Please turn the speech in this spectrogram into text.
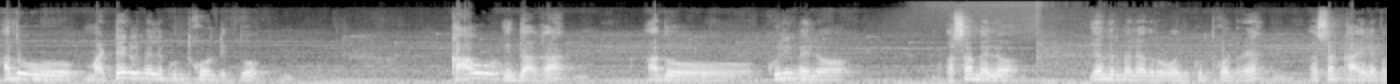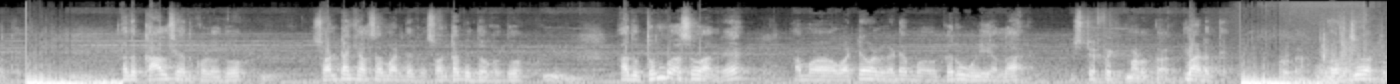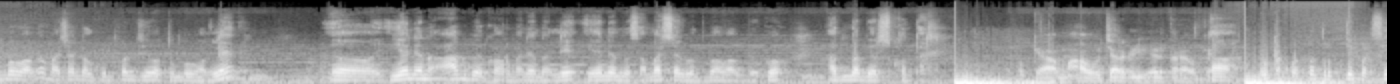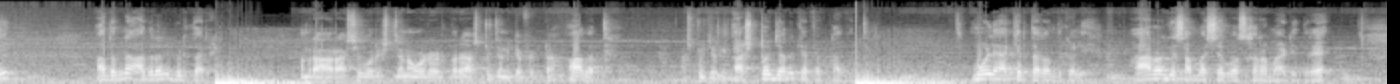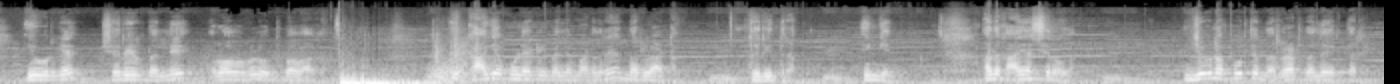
ಅದು ಮೊಟ್ಟೆಗಳ ಮೇಲೆ ಕುಂತ್ಕೊಂಡಿದ್ದು. ಕಾವು ಇದ್ದಾಗ ಅದು ಕುರಿ ಮೇಲೋ ಹಸ ಮೇಲೋ ಎಂದ್ರ ಮೇಲೆ ಆದರೂ ಹೋಗಿ ಕುಂತ್ಕೊಂಡ್ರೆ ಹಸ ಕಾಯಿಲೆ ಬರ್ತದೆ. ಅದು ಕಾಲು ಸೇದ್ಕೊಳ್ಳೋದು ಸೊಂಟ ಕೆಲಸ ಮಾಡಿದಾಗ ಸೊಂಟ ಬಿದ್ದೋಗೋದು. ಅದು ತುಂಬ ಹಸುವಾದರೆ ಅಮ್ಮ ಹೊಟ್ಟೆ ಒಳಗಡೆ ಕರು ಉಳಿಯಲ್ಲ. ಇಷ್ಟು ಎಫೆಕ್ಟ್ ಮಾಡುತ್ತಾ? ಮಾಡುತ್ತೆ. ಹೌದಾ? ಅವ್ರ ಜೀವ ತುಂಬುವಾಗ ಮಶಾಂಡಲ್ಲಿ ಕುತ್ಕೊಂಡು ಜೀವ ತುಂಬುವಾಗಲೇ ಏನೇನು ಆಗಬೇಕು ಅವ್ರ ಮನೆಯಲ್ಲಿ ಏನೇನು ಸಮಸ್ಯೆಗಳು ಉದ್ಭವ ಆಗಬೇಕು ಅದನ್ನ ಬೆರೆಸ್ಕೊತಾರೆ. ಓಕೆ ಆ ವಿಚಾರಗಳು ಹೇಳ್ತಾರೆ ಓಕೆ ಹಾಂ ಊಟ ಕೊಟ್ಟು ತೃಪ್ತಿಪಡಿಸಿ ಅದನ್ನು ಅದರಲ್ಲಿ ಬಿಡ್ತಾರೆ. ಅಂದ್ರೆ ಆ ರಾಶಿ ವರಿಷ್ಠ ಜನ ಓಡಾಡ್ತಾರೆ ಅಷ್ಟು ಜನಕ್ಕೆ ಎಫೆಕ್ಟ್ ಆಗತ್ತೆ. ಅಷ್ಟು ಜನಕ್ಕೆ. ಅಷ್ಟು ಜನಕ್ಕೆ ಎಫೆಕ್ಟ್ ಆಗುತ್ತೆ. ಮೂಳೆ ಹಾಕಿರ್ತಾರೆ ಅಂದ್ಕೊಳ್ಳಿ ಆರೋಗ್ಯ ಸಮಸ್ಯೆಗೋಸ್ಕರ ಮಾಡಿದರೆ ಇವ್ರಿಗೆ ಶರೀರದಲ್ಲಿ ರೋಗಗಳು ಉದ್ಭವ ಆಗುತ್ತೆ ಈ ಕಾಗೆ ಮೂಳೆಗಳ ಮೇಲೆ ಮಾಡಿದ್ರೆ ನರಳಾಟ ದರಿದ್ರ ಹಿಂಗೆ. ಅದಕ್ಕೆ ಆಯಾಸಿರಲ್ಲ ಜೀವನ ಪೂರ್ತಿ ನರಳಾಟದಲ್ಲೇ ಇರ್ತಾರೆ.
